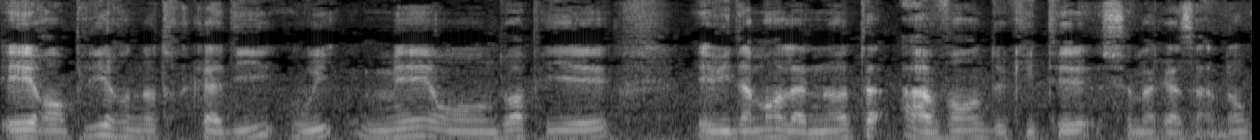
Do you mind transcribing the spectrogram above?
et remplir notre caddie, oui, mais on doit payer évidemment la note avant de quitter ce magasin. Donc,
